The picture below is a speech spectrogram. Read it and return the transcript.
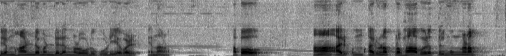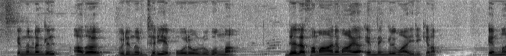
ബ്രഹ്മാണ്ഡ മണ്ഡലങ്ങളോട് കൂടിയവൾ എന്നാണ്. അപ്പോൾ ആ അരു അരുണപ്രഭാപുരത്തിൽ മുങ്ങണം എന്നുണ്ടെങ്കിൽ അത് ഒരു നിർജരിയെപ്പോലെ ഒഴുകുന്ന ജലസമാനമായ എന്തെങ്കിലും ആയിരിക്കണം എന്ന്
